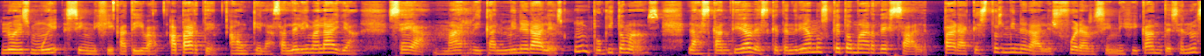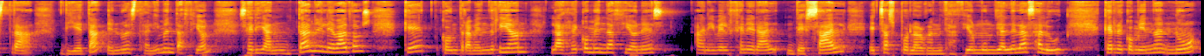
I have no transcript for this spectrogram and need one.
no es muy significativa. Aparte, aunque la sal del Himalaya sea más rica en minerales, un poquito más, las cantidades que tendríamos que tomar de sal para que estos minerales fueran significantes en nuestra dieta, en nuestra alimentación, serían tan elevados que contravendrían las recomendaciones a nivel general de sal hechas por la Organización Mundial de la Salud que recomienda no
